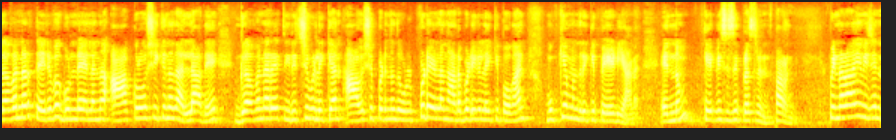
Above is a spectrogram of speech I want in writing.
ഗവർണർ തെരുവ് ഗുണ്ടയല്ലെന്ന് ആക്രോശിക്കുന്നതല്ലാതെ ഗവർണറെ തിരിച്ചു വിളിക്കാൻ ആവശ്യപ്പെടുന്നത് ഉൾപ്പെടെയുള്ള നടപടികളിലേക്ക് പോകാൻ മുഖ്യമന്ത്രിക്ക് പേടിയാണ് എന്നും കെ പ്രസിഡന്റ് പറഞ്ഞു. പിണറായി വിജയൻ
